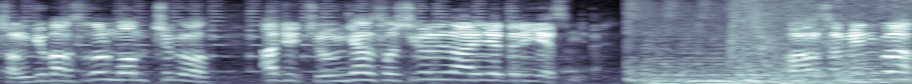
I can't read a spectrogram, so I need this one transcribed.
정규 방송을 멈추고 아주 중요한 소식을 알려드리겠습니다. 광선맨과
